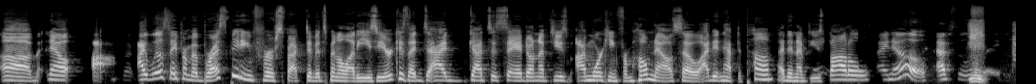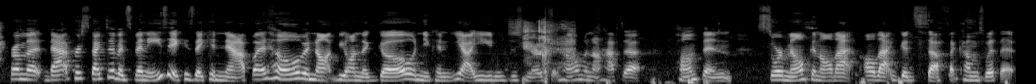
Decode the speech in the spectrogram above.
Um, now I, I, will say from a breastfeeding perspective, it's been a lot easier because I, I got to say I don't have to use. I'm working from home now, so I didn't have to pump. I didn't have to use bottles. I know, absolutely. from a, that perspective, it's been easy because they can nap at home and not be on the go, and you can, yeah, you can just nurse at home and not have to pump and store milk and all that all that good stuff that comes with it.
